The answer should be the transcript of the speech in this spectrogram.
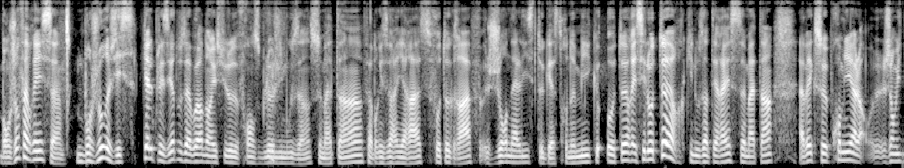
Bonjour Fabrice. Bonjour Régis. Quel plaisir de vous avoir dans les studios de France Bleu Limousin ce matin. Fabrice Varieras, photographe, journaliste gastronomique, auteur. Et c'est l'auteur qui nous intéresse ce matin avec ce premier. Alors, j'ai envie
